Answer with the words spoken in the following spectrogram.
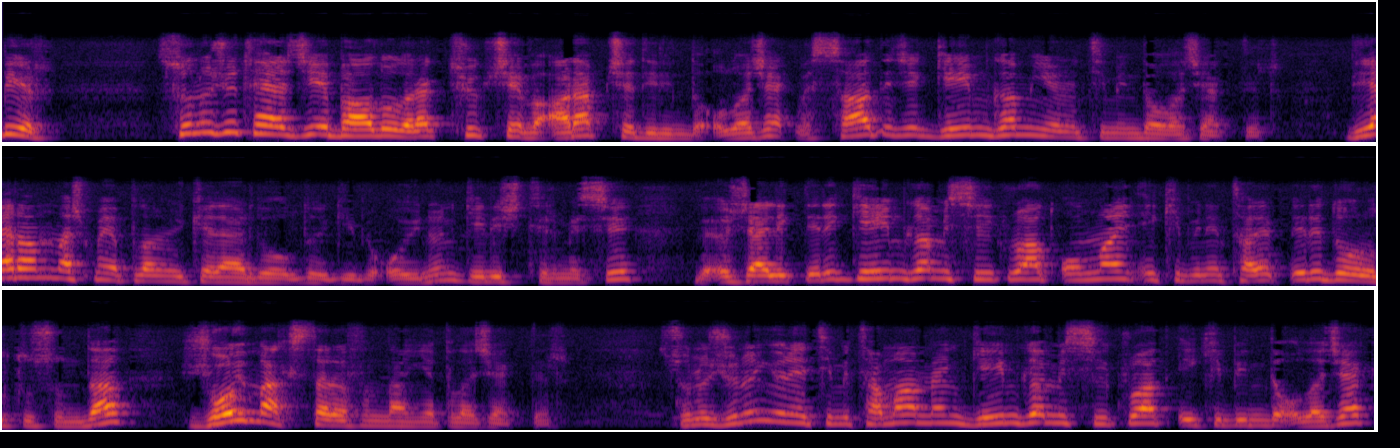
Bir, sunucu tercihe bağlı olarak Türkçe ve Arapça dilinde olacak ve sadece Game Gummy yönetiminde olacaktır. Diğer anlaşma yapılan ülkelerde olduğu gibi oyunun geliştirmesi ve özellikleri Game Gummy Silk Road Online ekibinin talepleri doğrultusunda Joymax tarafından yapılacaktır. Sunucunun yönetimi tamamen Game Gummy Silk Road ekibinde olacak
